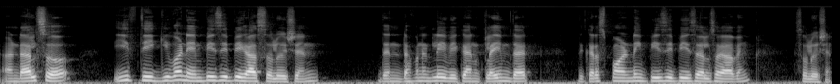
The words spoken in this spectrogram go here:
and also if the given MPCP has solution then definitely we can claim that the corresponding PCP is also having solution.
